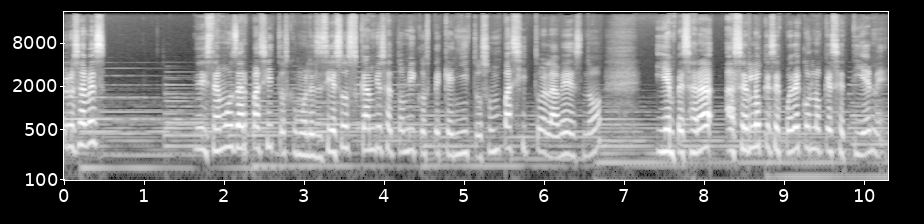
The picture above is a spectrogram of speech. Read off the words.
Pero sabes, necesitamos dar pasitos, como les decía, esos cambios atómicos pequeñitos, un pasito a la vez, ¿no? y empezar a hacer lo que se puede con lo que se tiene.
